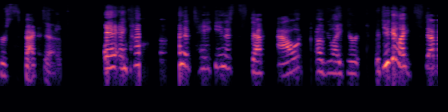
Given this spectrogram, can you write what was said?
perspective. And, and kind of taking a step out of like your if you can like step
